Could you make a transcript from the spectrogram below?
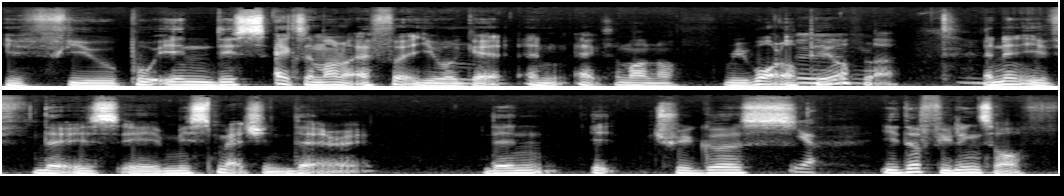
if you put in this X amount of effort, you will mm. get an X amount of reward or mm. payoff, lah. Mm. And then if there is a mismatch in that, right, then it triggers Yep. either feelings of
